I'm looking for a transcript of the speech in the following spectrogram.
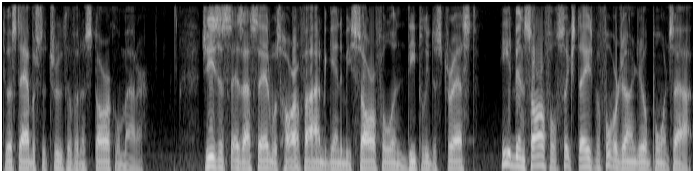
to establish the truth of an historical matter. Jesus, as I said, was horrified, began to be sorrowful and deeply distressed. He had been sorrowful six days before, John Gill points out.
